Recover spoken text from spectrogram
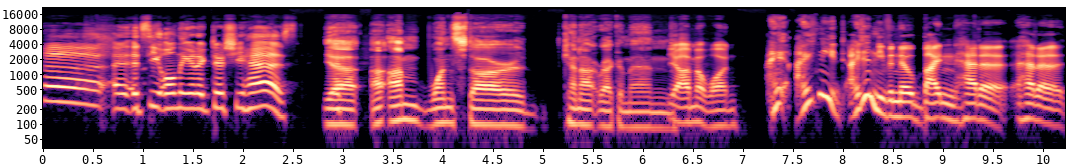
Uh, it's the only anecdote she has. yeah, I- I'm one star. Cannot recommend. Yeah, I'm at one. I, I need. I didn't even know Biden had a had a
